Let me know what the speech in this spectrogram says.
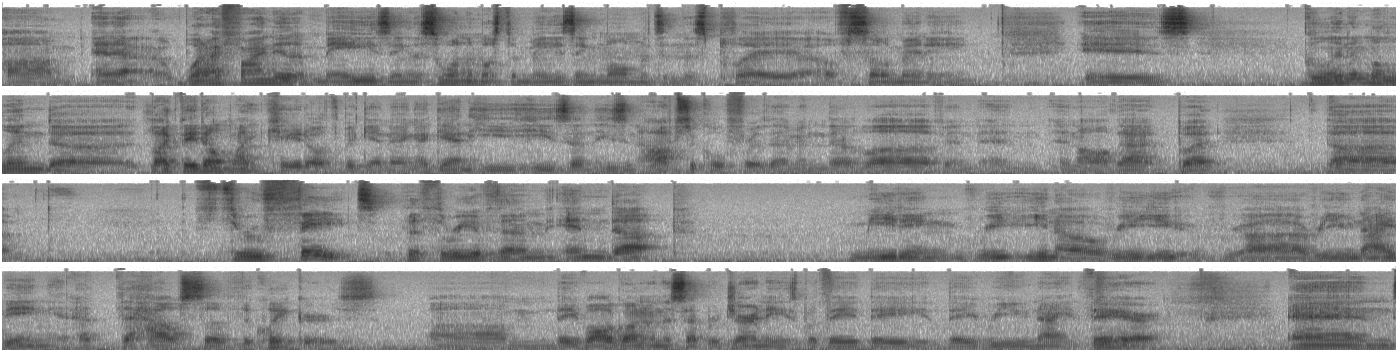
um, and uh, what I find it amazing. This is one of the most amazing moments in this play of so many, is. Glenn and Melinda, like they don't like Cato at the beginning. Again, he, he's an, he's an obstacle for them in their love and, and, and all that. But uh, through fate, the three of them end up meeting, re, you know, re, uh, reuniting at the house of the Quakers. Um, they've all gone on their separate journeys, but they, they, they reunite there. And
